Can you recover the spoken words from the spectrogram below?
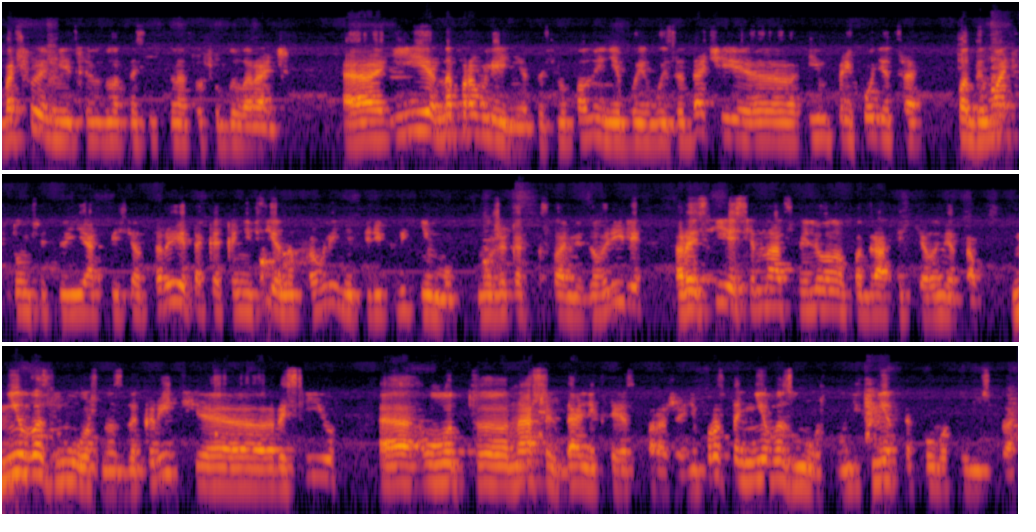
Большое имеется в виду относительно того, что было раньше. Э, И направление, то есть выполнение боевой задачи э, им приходится поднимать, в том числе Як-52, так как они все направления перекрыть не могут. Мы уже как-то с вами говорили, Россия 17 миллионов квадратных километров. Невозможно закрыть э, Россию от наших дальних средств поражения. Просто невозможно. У них нет такого количества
